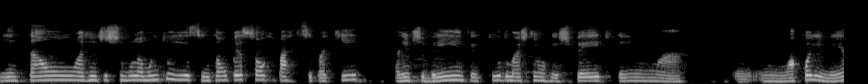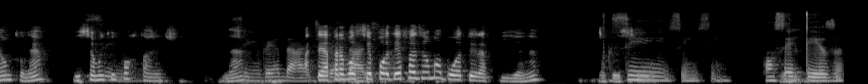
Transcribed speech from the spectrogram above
Então a gente estimula muito isso. Então o pessoal que participa aqui, a gente brinca e tudo, mas tem um respeito, tem uma, um acolhimento, né? Isso é muito Sim. importante, né? sim, verdade. Até para você poder fazer uma boa terapia, né? Sim, sim, sim, com certeza.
